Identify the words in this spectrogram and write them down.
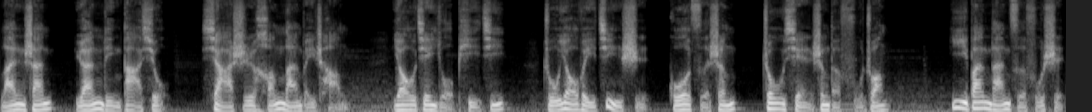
蓝衫圆领大袖，下施横栏为长，腰间有披机，主要为进士、国子生、州县生的服装。一般男子服饰，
